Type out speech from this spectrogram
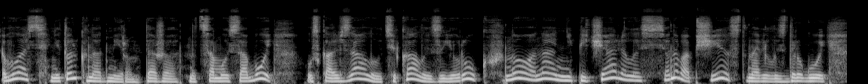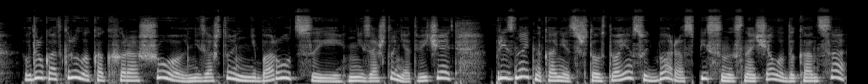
Власть не только над миром, даже над самой собой ускользала, утекала из ее рук, но она не печалилась, она вообще становилась другой. Вдруг открыла, как хорошо ни за что не бороться и ни за что не отвечать, признать, наконец, что твоя судьба расписана с начала до конца,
